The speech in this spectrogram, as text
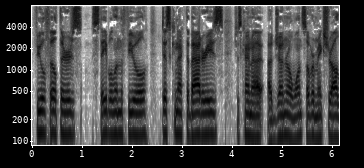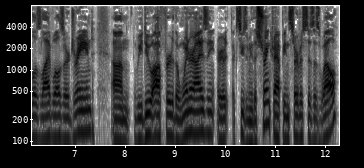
fuel filters, Sta-Bil in the fuel, disconnect the batteries, just kind of a general once over, make sure all those live wells are drained. Um, we do offer the winterizing, or excuse me, the shrink wrapping services as well.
